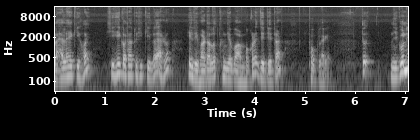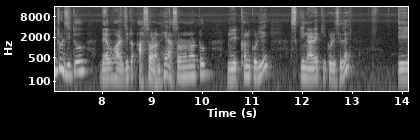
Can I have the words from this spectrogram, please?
লাহে লাহে কি হয় সি সেই কথাটো শিকি লয় আৰু সেই লিভাৰডালত খুন্দিয়াব আৰম্ভ কৰে যেতিয়া তাৰ ভোক লাগে। তো নিগনিটোৰ যিটো ব্যৱহাৰ যিটো আচৰণ সেই আচৰণৰটোক নিৰীক্ষণ কৰিয়েই স্কিনাৰে কি কৰিছিলে? এই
